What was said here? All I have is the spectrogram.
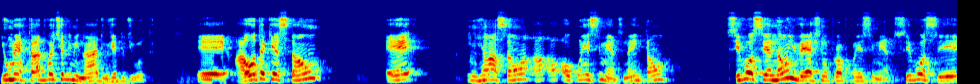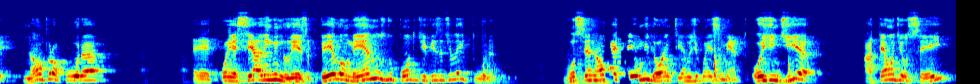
e o mercado vai te eliminar de um jeito ou de outro. É, a outra questão é em relação ao conhecimento, né? Então, se você não investe no próprio conhecimento, se você não procura é, conhecer a língua inglesa, pelo menos do ponto de vista de leitura, você não vai ter o melhor em termos de conhecimento. Hoje em dia, até onde eu sei,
